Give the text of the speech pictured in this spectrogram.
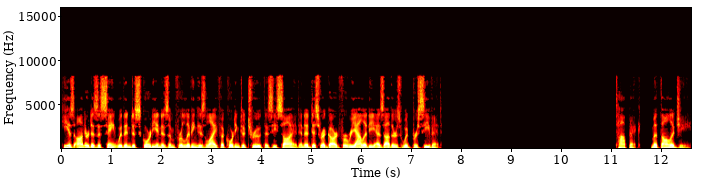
He is honored as a saint within Discordianism for living his life according to truth as he saw it and a disregard for reality as others would perceive it. Topic: Mythology.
